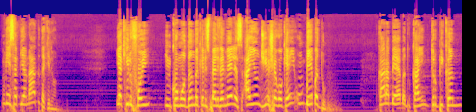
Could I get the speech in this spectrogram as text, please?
Ninguém sabia nada daquele homem. E aquilo foi incomodando aqueles peles vermelhas. Aí um dia chegou quem? Um bêbado. Cara bêbado, caindo, trupicando.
